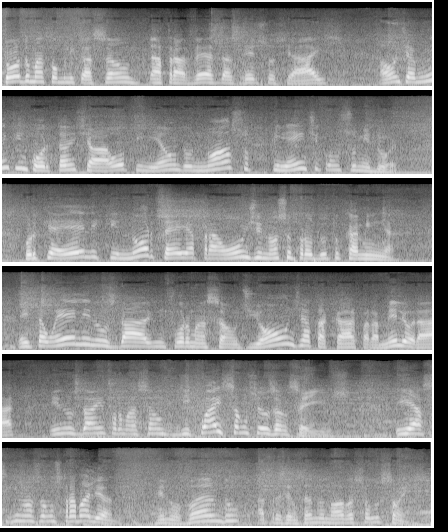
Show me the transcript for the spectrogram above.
toda uma comunicação através das redes sociais, onde é muito importante a opinião do nosso cliente consumidor, porque é ele que norteia para onde nosso produto caminha. Então ele nos dá a informação de onde atacar para melhorar e nos dá a informação de quais são seus anseios. E assim nós vamos trabalhando, renovando, apresentando novas soluções.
